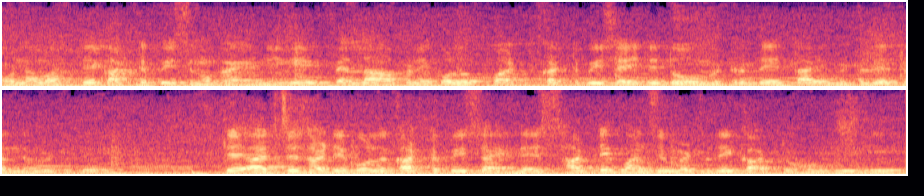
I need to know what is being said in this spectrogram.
ਉਹਨਾਂ ਵਾਸਤੇ ਕੱਟ ਪੀਸ ਮੰਗਾਏ ਨੇਗੇ। ਪਹਿਲਾਂ ਆਪਣੇ ਕੋਲ ਕੱਟ- ਕੱਟ ਪੀਸ ਆਏ ਤੇ 2 ਮੀਟਰ ਦੇ 2.5 ਮੀਟਰ ਦੇ 3 ਮੀਟਰ ਦੇ। ਤੇ ਅੱਜ ਸਾਡੇ ਕੋਲ ਕੱਟ ਪੀਸ ਆਏ ਨੇ 5.5 ਮੀਟਰ ਦੀ ਕੱਟ ਹੋਊਗੀ ਜੀ।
